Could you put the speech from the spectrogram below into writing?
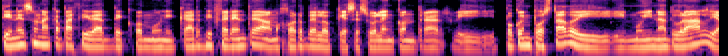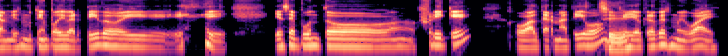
tienes una capacidad de comunicar diferente a lo mejor de lo que se suele encontrar y poco impostado y, y muy natural y al mismo tiempo divertido y, y- y ese punto friki o alternativo Sí. que yo creo que es muy guay.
